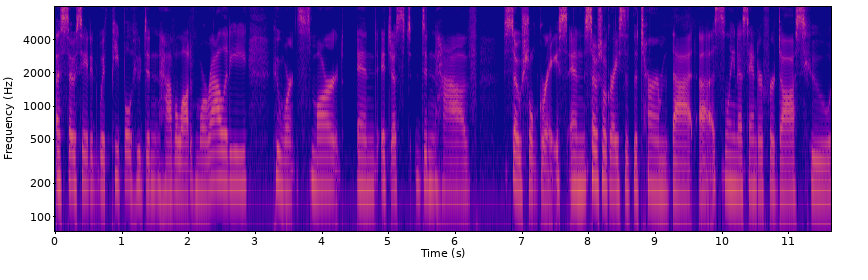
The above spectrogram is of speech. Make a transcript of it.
associated with people who didn't have a lot of morality who weren't smart and it just didn't have social grace and social grace is the term that uh, selena sanderfer doss who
